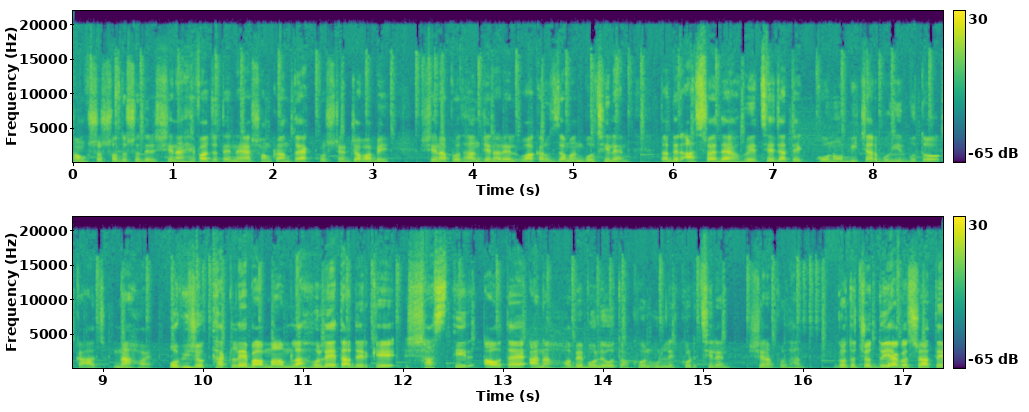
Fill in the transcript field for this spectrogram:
সংসদ সদস্যদের সেনা হেফাজতে নেয়া সংক্রান্ত এক প্রশ্নের জবাবে সেনাপ্রধান জেনারেল ওয়াকারুজ্জামান বলছিলেন, তাদের আশ্রয় দেওয়া হয়েছে যাতে কোনো বিচার বহির্ভূত কাজ না হয়। অভিযোগ থাকলে বা মামলা হলে তাদেরকে শাস্তির আওতায় আনা হবে বলেও তখন উল্লেখ করেছিলেন সেনাপ্রধান। গত চোদ্দই আগস্ট রাতে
